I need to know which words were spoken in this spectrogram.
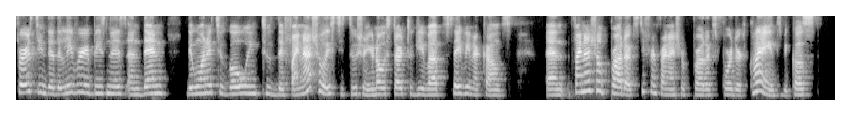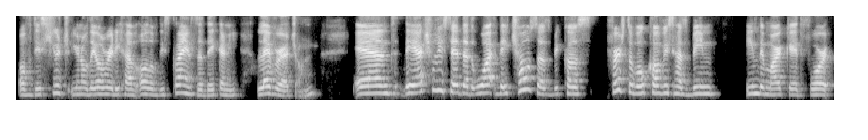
first in the delivery business, and then they wanted to go into the financial institution, you know, start to give up saving accounts and financial products, different financial products for their clients because of this huge, you know, they already have all of these clients that they can leverage on. And they actually said that what they chose us because first of all, Cobis has been in the market for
